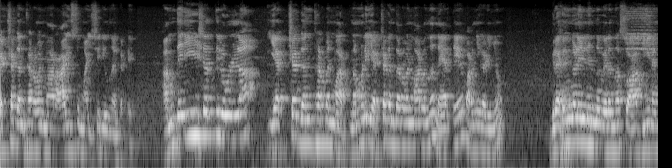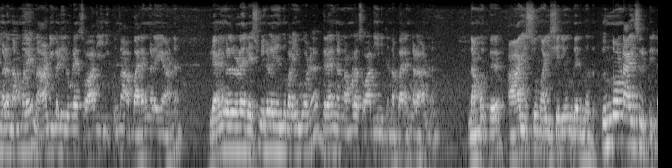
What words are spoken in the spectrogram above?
യക്ഷഗന്ധർവന്മാർ ആയുസ്സും ഐശ്വര്യവും നൽകട്ടെ. അന്തരീക്ഷത്തിലുള്ള യക്ഷഗന്ധർവന്മാർ നമ്മൾ ഈ യക്ഷഗന്ധർവന്മാർ എന്ന് നേരത്തെ പറഞ്ഞു കഴിഞ്ഞു. ഗ്രഹങ്ങളിൽ നിന്ന് വരുന്ന സ്വാധീനങ്ങൾ നമ്മളെ നാടികളിലൂടെ സ്വാധീനിക്കുന്ന ആ ബലങ്ങളെയാണ്. ഗ്രഹങ്ങളിലുള്ള രശ്മികൾ എന്ന് പറയുമ്പോൾ ഗ്രഹങ്ങൾ നമ്മളെ സ്വാധീനിക്കുന്ന ബലങ്ങളാണ്. നമുക്ക് ആയുസ്സും ഐശ്വര്യവും തരുന്നത്. തിന്നുകൊണ്ട് ആയുസ് കിട്ടില്ല.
